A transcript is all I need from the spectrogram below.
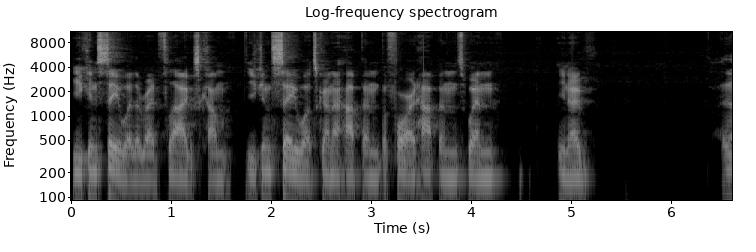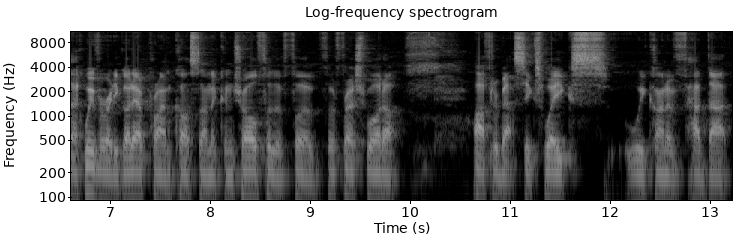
you can see where the red flags come. You can see what's going to happen before it happens when, you know, like we've already got our prime costs under control for the for, for freshwater. After about six weeks, we kind of had that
